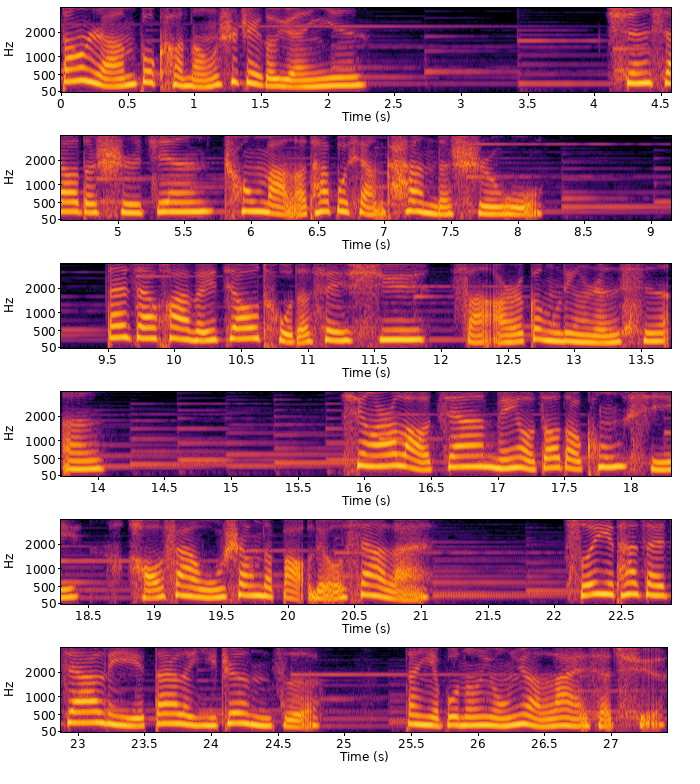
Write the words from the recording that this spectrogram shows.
当然不可能是这个原因。喧嚣的世间充满了他不想看的事物。待在化为焦土的废墟，反而更令人心安。幸而老家没有遭到空袭，毫发无伤地保留下来，所以他在家里待了一阵子，但也不能永远赖下去。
